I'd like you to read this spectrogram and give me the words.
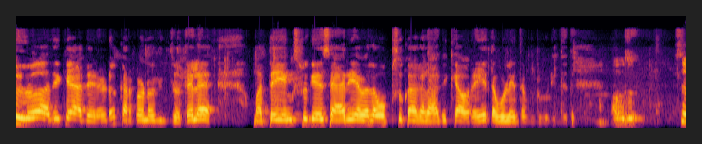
ಅಲ್ವ? ಅದಕ್ಕೆ ಅದೆರಡು ಕರ್ಕೊಂಡೋಗಿದ್ ಜೊತೆಲೆ ಮತ್ತೆ ಯಂಗ್ಸ್ಟ್ರಿಗೆ ಸ್ಯಾರಿ ಅವೆಲ್ಲ ಒಪ್ಸಕ್ಕಾಗಲ್ಲ. ಅದಕ್ಕೆ ಅವರೇ ತಗೊಳ್ಳಿ ಅಂತ ಬಿಟ್ಬಿಟ್ಟಿದ್ದು. ಹೌದು. ಸೊ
